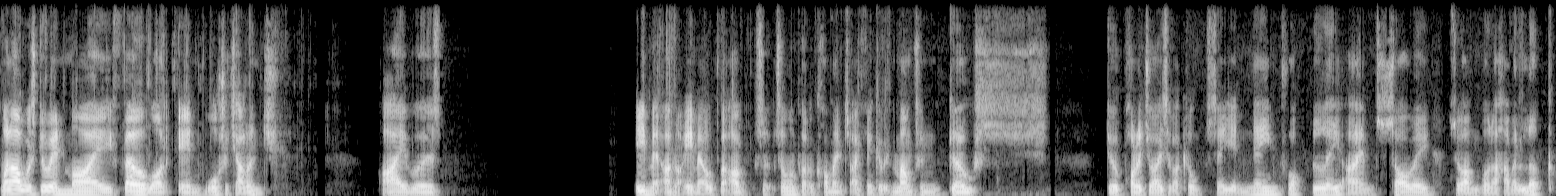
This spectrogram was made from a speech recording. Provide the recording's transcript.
when I was doing my Ferro Rod in Water Challenge. I was email. I'm not emailed, but I've, someone put in comments. I think it was Mountain Ghost. Do apologise if I don't say your name properly. I'm sorry. So I'm gonna have a look.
